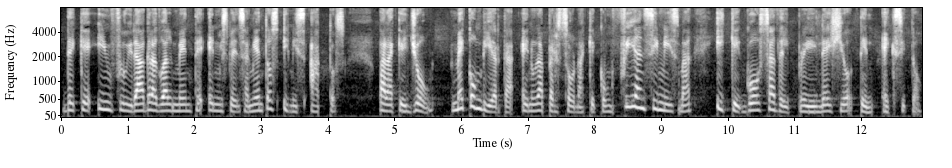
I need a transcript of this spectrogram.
de que influirá gradualmente en mis pensamientos y mis actos, para que yo me convierta en una persona que confía en sí misma y que goza del privilegio del éxito.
